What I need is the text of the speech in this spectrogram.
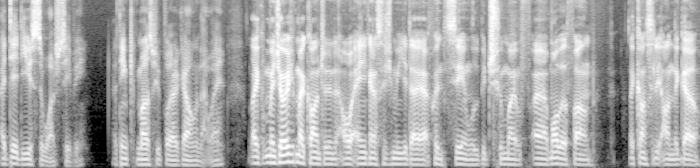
I did used to watch TV. I think most people are going that way. Like majority of my content or any kind of social media that I consume will be through my uh, mobile phone, like constantly on the go.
